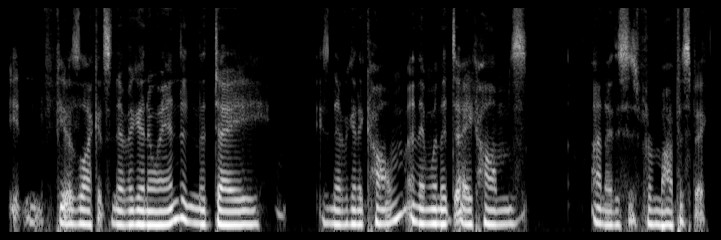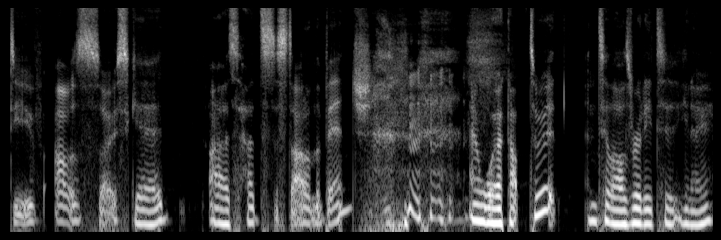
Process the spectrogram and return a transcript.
It feels like it's never going to end and the day is never going to come. And then when the day comes, I know this is from my perspective, I was so scared. I was, had to start on the bench and work up to it until I was ready to, you know,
